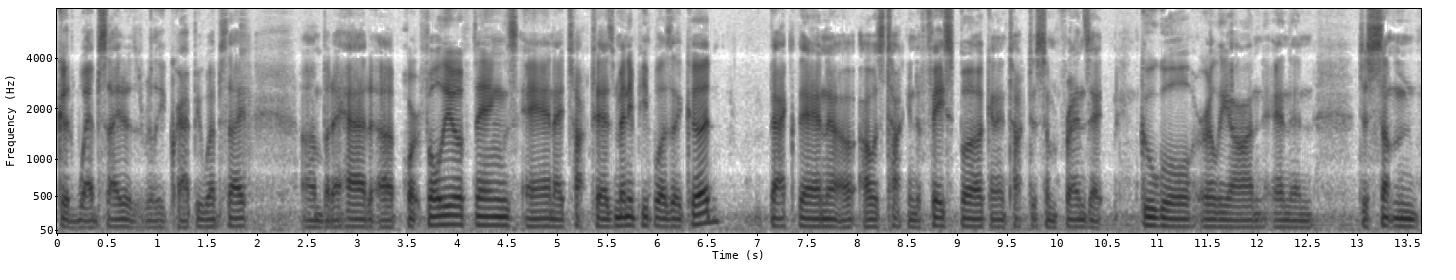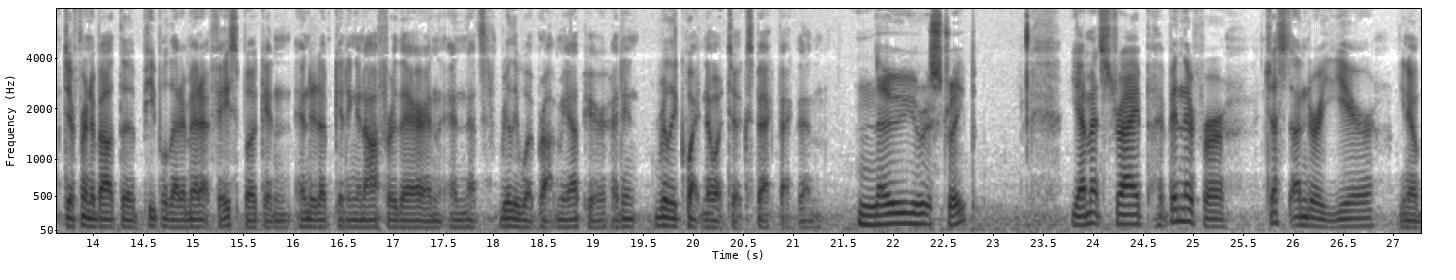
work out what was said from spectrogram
good website, it was a really crappy website. Um, but I had a portfolio of things, and I talked to as many people as I could. Back then, uh, I was talking to Facebook, and I talked to some friends at Google early on, and then just something different about the people that I met at Facebook, and ended up getting an offer there, and, and that's really what brought me up here. I didn't really quite know what to expect back then. Now you're at Stripe? Yeah, I'm at Stripe. I've been there for just under a year. You know,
